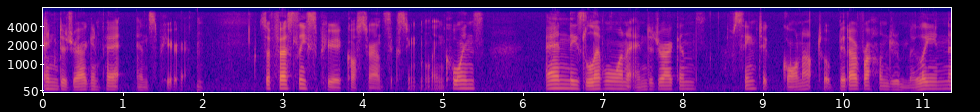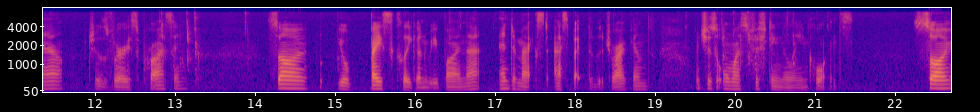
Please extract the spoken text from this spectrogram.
Ender Dragon Pet and Superior. So firstly, Superior costs around 60 million coins, and these level 1 Ender Dragons have seemed to have gone up to a bit over 100 million now, which is very surprising. So, you're basically going to be buying that, a maxed aspect of the Dragons, which is almost 50 million coins. So,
